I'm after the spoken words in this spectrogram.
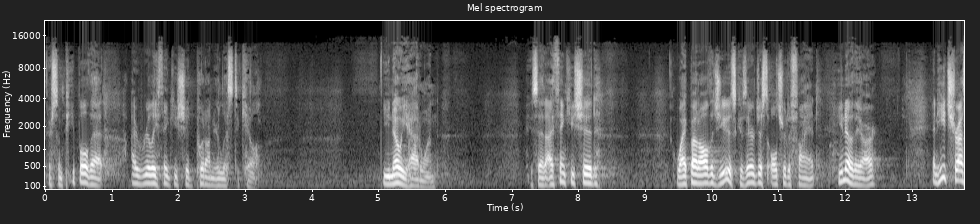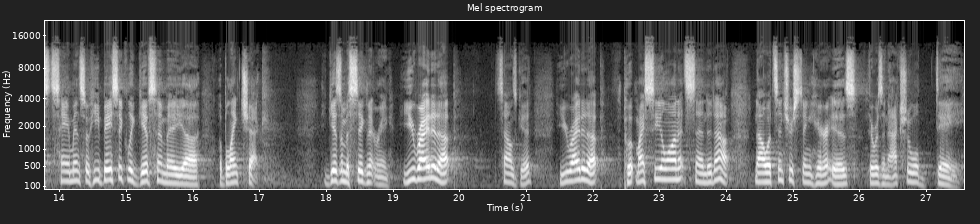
there's some people that I really think you should put on your list to kill. You know he had one. He said, I think you should wipe out all the Jews because they're just ultra defiant. You know they are. And he trusts Haman, so he basically gives him a, uh, a blank check. He gives him a signet ring. You write it up. Sounds good. You write it up, put my seal on it, send it out. Now, what's interesting here is there was an actual day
